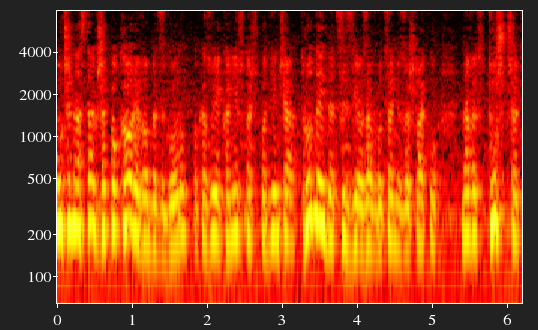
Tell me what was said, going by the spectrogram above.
Uczy nas także pokory wobec gór, pokazuje konieczność podjęcia trudnej decyzji o zawróceniu ze szlaku nawet tuż przed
